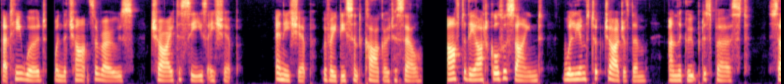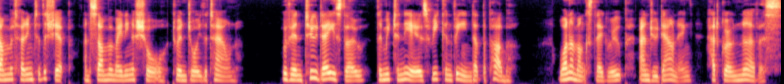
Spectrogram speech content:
that he would, when the chance arose, try to seize a ship, any ship with a decent cargo to sell. After the articles were signed, Williams took charge of them, and the group dispersed, some returning to the ship and some remaining ashore to enjoy the town. Within two days, though, the mutineers reconvened at the pub. One amongst their group, Andrew Downing, had grown nervous,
